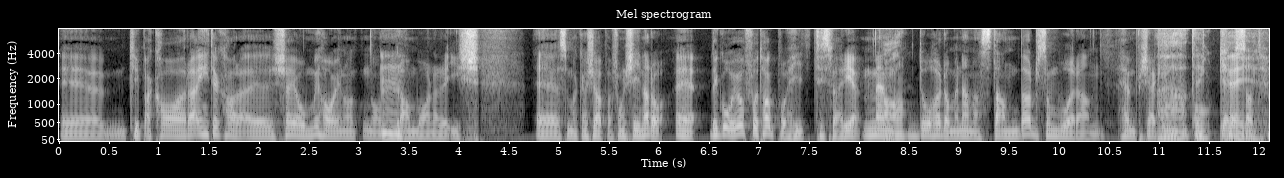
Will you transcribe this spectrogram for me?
Eh, eh, typ Akara, inte Akara, eh, Xiaomi har ju någon, någon Mm. brandvarnare-ish. Eh, som man kan köpa från Kina då. Eh, det går ju att få tag på hit till Sverige, men Ja. då har de en annan standard som våran hemförsäkring Ah, inte täcker. okej. Så att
